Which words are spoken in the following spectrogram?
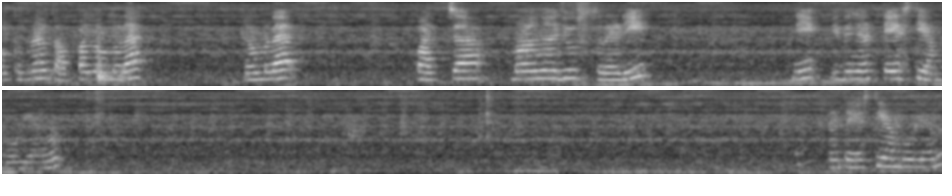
ഓക്കെ ഫ്രണ്ട്സ് നമ്മുടെ നമ്മുടെ പച്ച മാങ്ങ ജ്യൂസ് റെഡി ഇനി ഇത് ഞാൻ ടേസ്റ്റ് ചെയ്യാൻ പോവുകയാണ്. ഞാൻ ടേസ്റ്റ് ചെയ്യാൻ പോവുകയാണ്.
